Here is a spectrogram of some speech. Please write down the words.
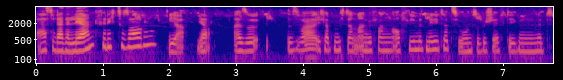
hast du da gelernt, für dich zu sorgen? Ja. Ja. Also das war, ich habe mich dann angefangen, auch viel mit Meditation zu beschäftigen, mit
